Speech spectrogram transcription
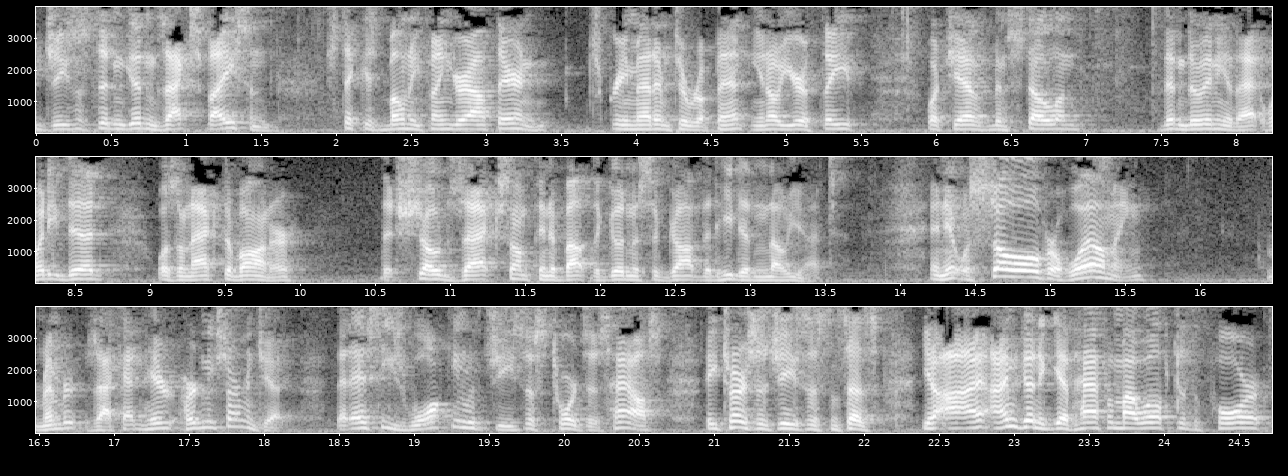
Jesus didn't get in Zach's face and stick his bony finger out there and scream at him to repent. You know, you're a thief. What you have been stolen. Didn't do any of that. What he did was an act of honor that showed Zach something about the goodness of God that he didn't know yet. And it was so overwhelming. Remember, Zach hadn't heard, any sermons yet. That as he's walking with Jesus towards his house, he turns to Jesus and says, You know, I, I'm going to give half of my wealth to the poor,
